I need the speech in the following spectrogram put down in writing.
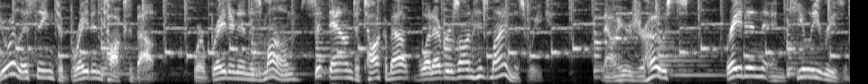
You're listening to Braden Talks About, where Braden and his mom sit down to talk about whatever's on his mind this week. Now, here's your hosts, Braden and Keely Reason.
